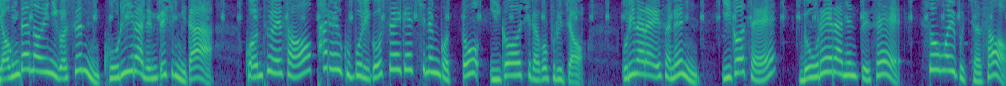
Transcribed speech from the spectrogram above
영단어인 이것은 고리라는 뜻입니다. 권투에서 팔을 구부리고 세게 치는 것도 이것이라고 부르죠. 우리나라에서는 이것에 노래라는 뜻의 song을 붙여서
